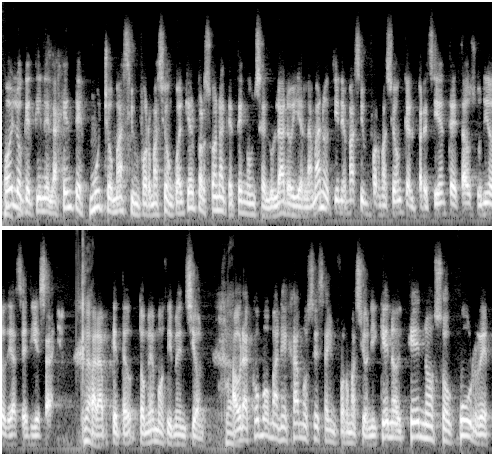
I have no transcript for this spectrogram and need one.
Hoy lo que tiene la gente es mucho más información. Cualquier persona que tenga un celular hoy en la mano tiene más información que el presidente de Estados Unidos de hace 10 años, para que tomemos dimensión. Ahora, ¿cómo manejamos esa información y qué, qué nos ocurre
